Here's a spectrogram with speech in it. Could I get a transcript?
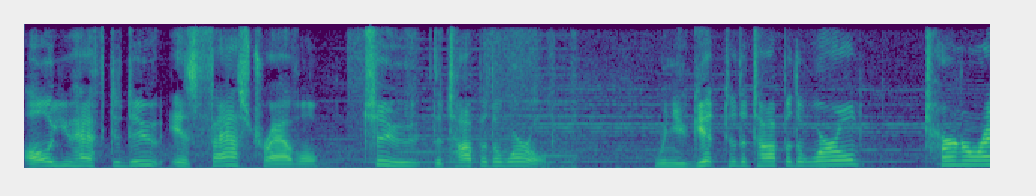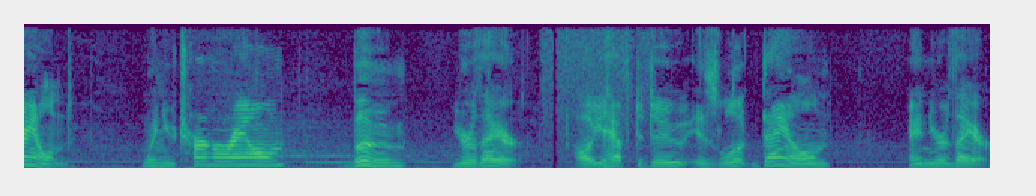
All you have to do is fast travel to the top of the world. When you get to the top of the world, turn around when you turn around, boom, you're there. All you have to do is look down and you're there.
